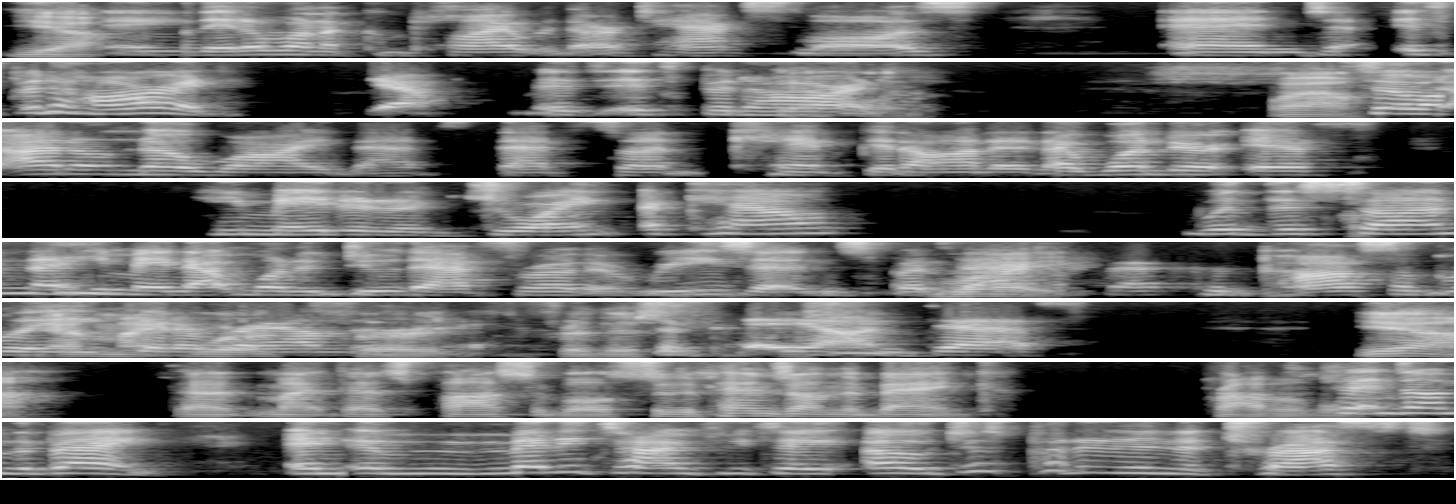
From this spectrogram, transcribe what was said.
yeah, and They don't want to comply with our tax laws. And it's been hard. Yeah, it, it's been hard. definitely. Wow. So I don't know why that that son can't get on it. I wonder if he made it a joint account with the son. Now, He may not want to do that for other reasons, but Right. that, that could possibly that get around for the, for this. the pay on death. Yeah, that might, that's possible. So it depends on the bank, probably. Depends on the bank. And, and many times we say, oh, just put it in a trust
